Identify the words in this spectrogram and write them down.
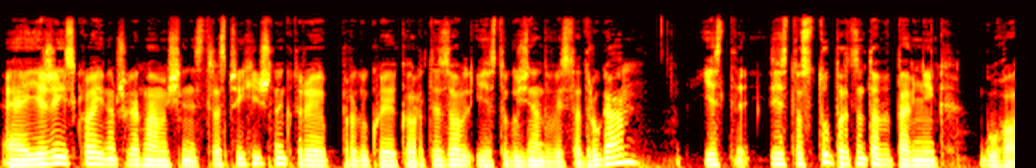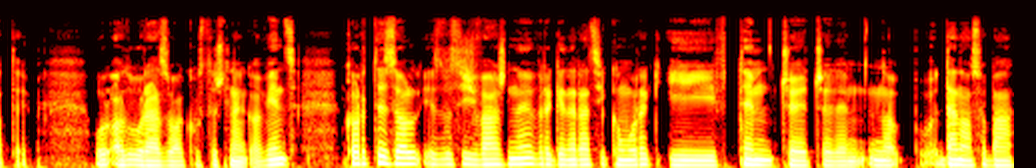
E, jeżeli z kolei na przykład mamy silny stres psychiczny, który produkuje kortyzol i jest to godzina 22 jest, jest to stuprocentowy pewnik głuchoty od urazu akustycznego, więc kortyzol jest dosyć ważny w regeneracji komórek i w tym, czy, czy no, dana osoba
